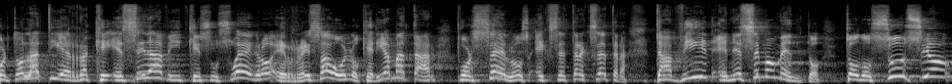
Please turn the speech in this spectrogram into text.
por toda la tierra que ese David, que su suegro, el rey Saúl, lo quería matar por celos, etcétera, etcétera. David en ese momento, todo sucio,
